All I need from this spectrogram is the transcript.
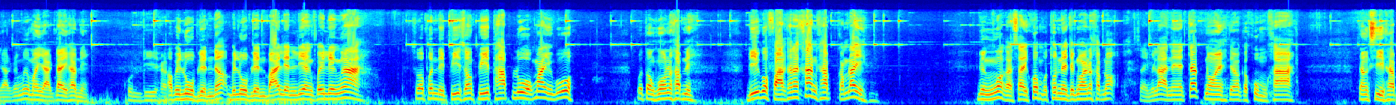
อยากมือใหม่อยากได้ครับนี่คนดีครับเอาไปรูปเล่นเนาะไปรูปเล่นบายเล่นเลี้ยงไปเลี้ยงมาส่วนเพิ่นได้ปีสองปีทับลูกออกมาอยู่กูบ่ต้องห่วงนะครับนี่ ดีกว่าฝากธนาคารครับกำไรเรื่องง่วงก็ใส่ความอดทนแหน่จักหน่อยนะครับเนาะใส่เวลาแหน่จักหน่อยแต่ว่าก็คุ้มค่าจังสี่ครับ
